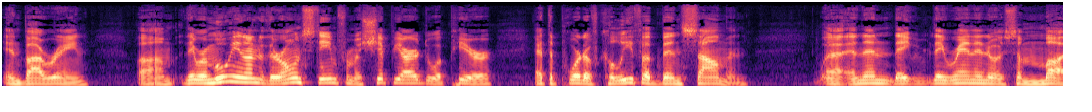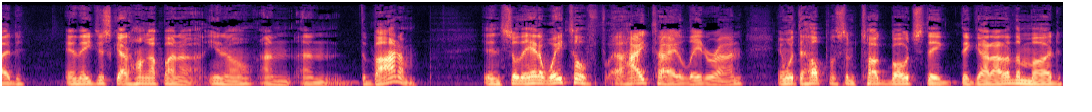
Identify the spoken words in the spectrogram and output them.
in Bahrain. Um, they were moving under their own steam from a shipyard to a pier at the port of Khalifa bin Salman, uh, and then they they ran into some mud, and they just got hung up on a you know on on the bottom, and so they had to wait till uh, high tide later on, and with the help of some tugboats, they they got out of the mud.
